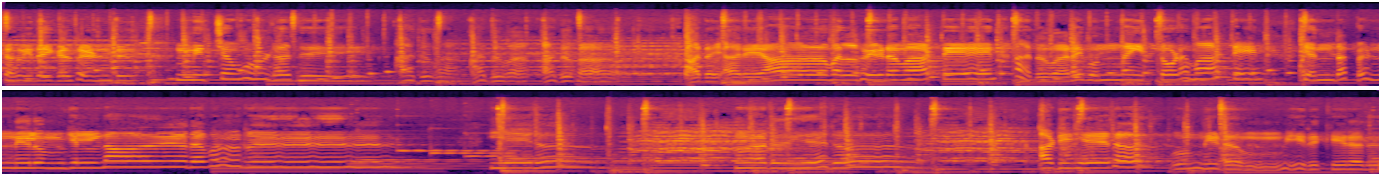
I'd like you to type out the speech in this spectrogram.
கவிதைகள் ரெண்டு மிச்சம் உள்ளது. அதுவா அதுவா அதுவா? அதை அறியாமல் விடமாட்டேன். அதுவரை உன்னை தொடமாட்டேன். எந்த பெண்ணிலும் இல்லாத ஒன்று ஏதோ அது ஏதோ அடி ஏதோ உன்னிடம் இருக்கிறது.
